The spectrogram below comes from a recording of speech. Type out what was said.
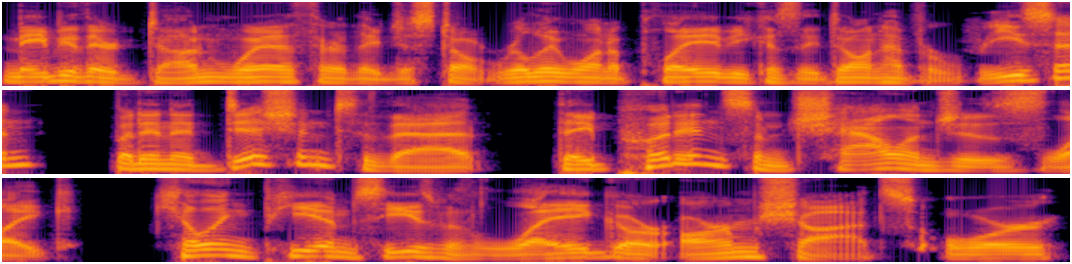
maybe they're done with or they just don't really want to play because they don't have a reason. But in addition to that, they put in some challenges like killing PMCs with leg or arm shots or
